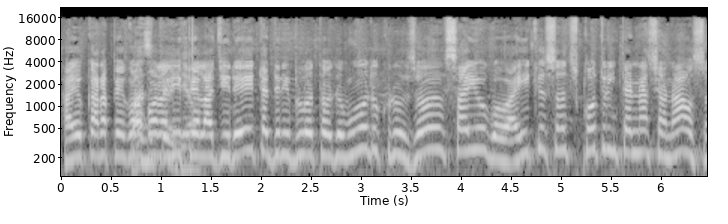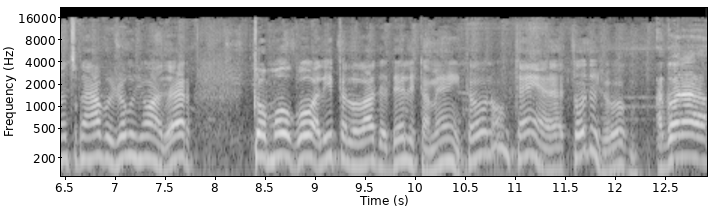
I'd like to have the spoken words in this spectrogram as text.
Aí o cara pegou Quase a bola ali perdeu. pela direita, driblou todo mundo, cruzou, saiu o gol. Aí que o Santos contra o Internacional, o Santos ganhava o jogo de 1 a 0 Tomou o gol ali pelo lado dele também, então não tem, é todo jogo. Agora,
